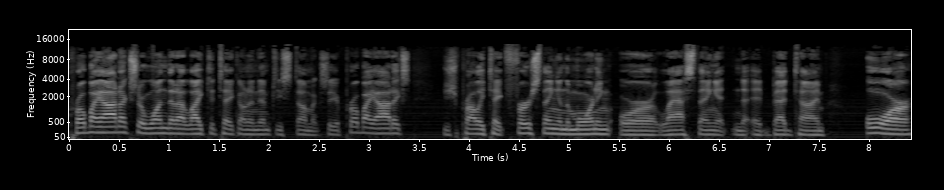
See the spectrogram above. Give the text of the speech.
Probiotics are one that I like to take on an empty stomach. So your probiotics, you should probably take first thing in the morning or last thing at, at bedtime, or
